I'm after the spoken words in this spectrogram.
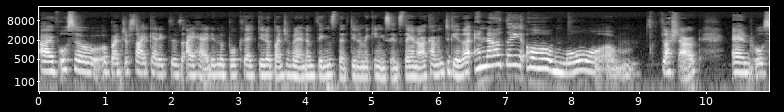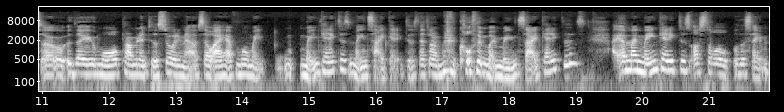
I've also a bunch of side characters I had in the book that did a bunch of random things that didn't make any sense. They are now coming together, and now they are more um, flushed out, and also they're more prominent to the story now. So I have more main main characters, main side characters. That's what I'm gonna call them. My main side characters. I, my main characters are still the same.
